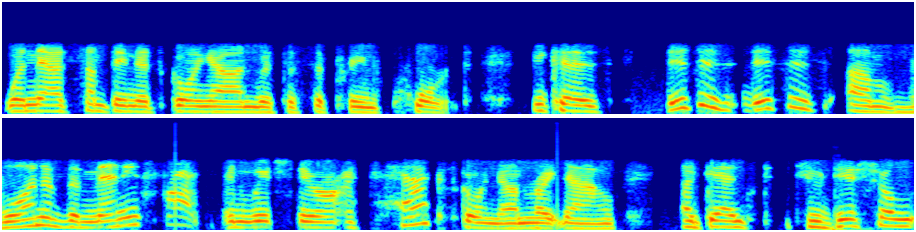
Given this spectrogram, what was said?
when that's something that's going on with the Supreme Court because this is this is um, one of the many fronts in which there are attacks going on right now against judicial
